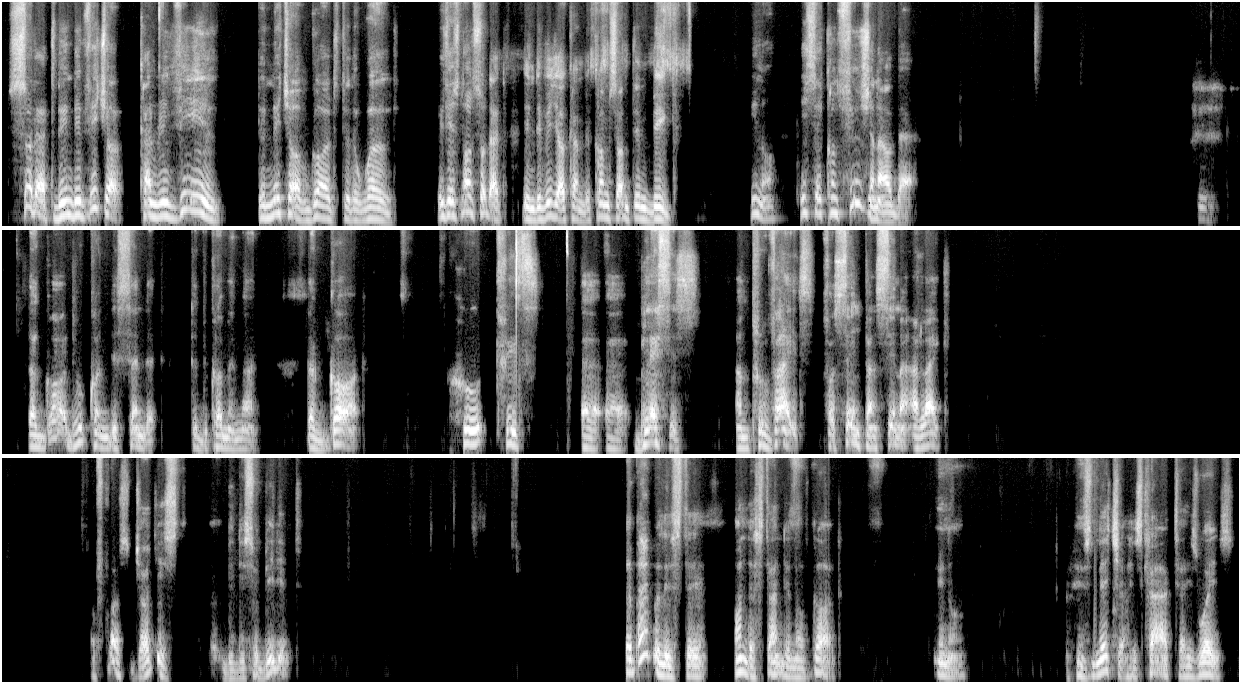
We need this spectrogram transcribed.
so that the individual can reveal the nature of God to the world. It is not so that the individual can become something big. You know, it's a confusion out there. The God who condescended to become a man, the God who treats, uh, uh, blesses, and provides for saint and sinner alike. Of course, judges the uh, disobedient. The Bible is the understanding of God, you know, his nature, his character, his ways,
